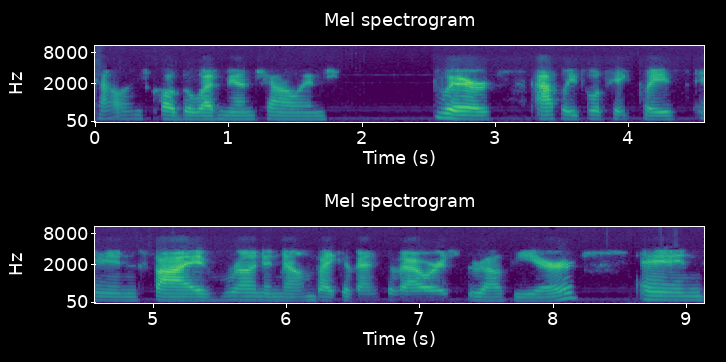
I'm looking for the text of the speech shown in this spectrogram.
challenge called the Leadman Challenge, where athletes will take place in five run and mountain bike events of ours throughout the year, and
